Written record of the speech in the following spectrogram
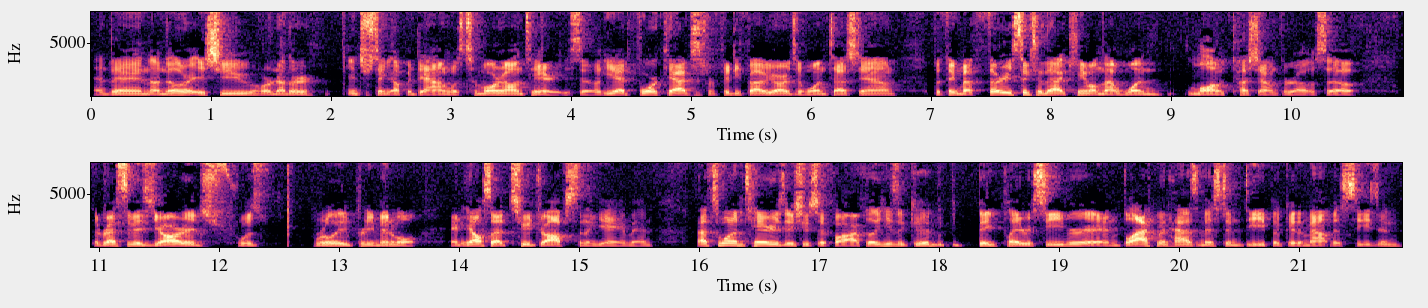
And then another issue or another interesting up and down was Tamorrion Terry. So he had four catches for 55 yards and one touchdown. But think about 36 of that came on that one long touchdown throw. So the rest of his yardage was really pretty minimal. And he also had two drops in the game. And that's one of Terry's issues so far. I feel like he's a good big play receiver, and Blackman has missed him deep a good amount this season.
